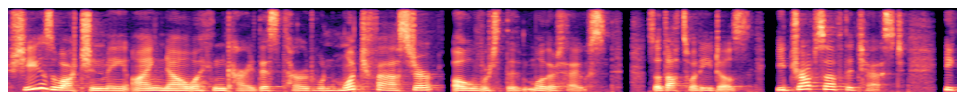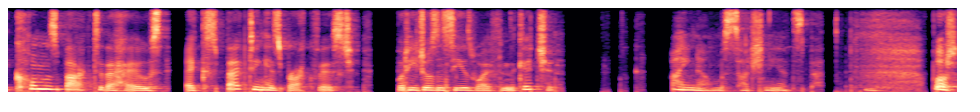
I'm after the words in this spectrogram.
if she is watching me, I know I can carry this third one much faster over to the mother's house. So that's what he does. He drops off the chest. He comes back to the house expecting his breakfast, but he doesn't see his wife in the kitchen. I know misogyny at its best. But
